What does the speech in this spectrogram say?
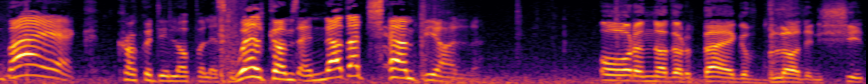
Bayek! Crocodilopolis welcomes another champion! Or another bag of blood and shit.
